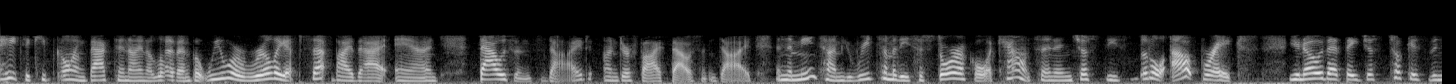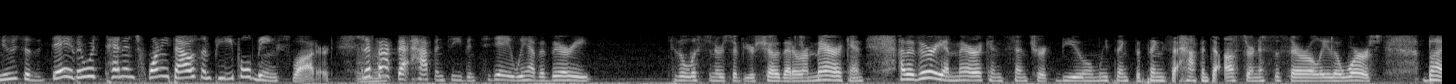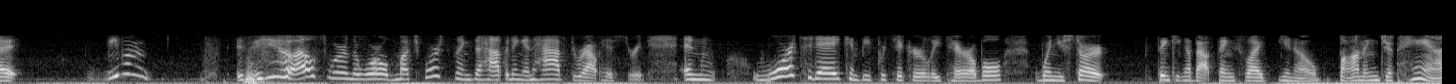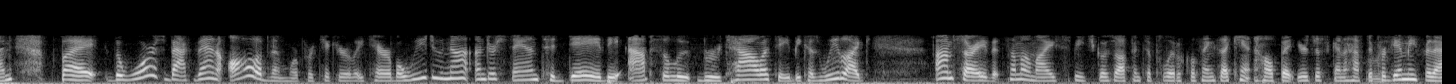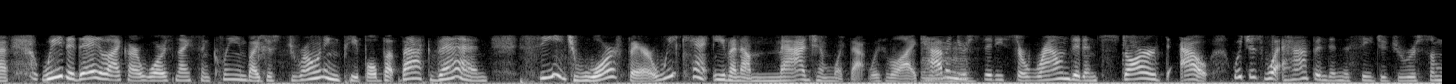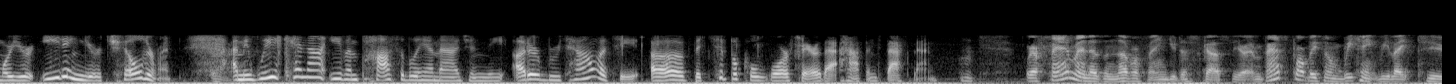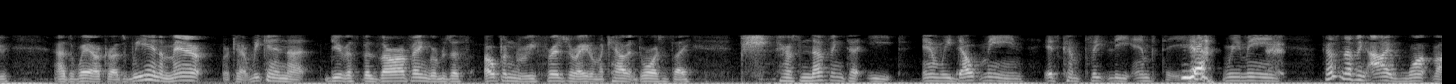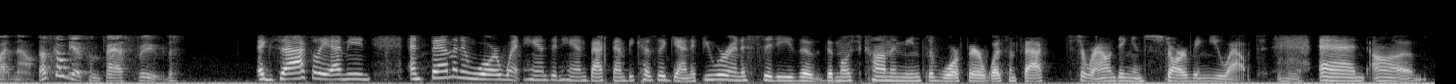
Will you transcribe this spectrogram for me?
hate to keep going back to 9/11, but we were really upset by that, and thousands died. Under 5,000 died. In the meantime, you read some of these historical accounts, and in just these little outbreaks, you know that they just took as the news of the day. There was 10 and 20,000 people being slaughtered, and in Mhm. fact, that happens even today. We have a very to the listeners of your show that are American have a very American centric view and we think the things that happen to us are necessarily the worst. But even you know, elsewhere in the world, much worse things are happening and have throughout history. And war today can be particularly terrible when you start thinking about things like, you know, bombing Japan, but the wars back then, all of them were particularly terrible. We do not understand today the absolute brutality because we like I'm sorry that some of my speech goes off into political things. I can't help it. You're just going to have to Mm. forgive me for that. We today like our wars nice and clean by just droning people, but back then, siege warfare, we can't even imagine what that was like. Having your city surrounded and starved out, which is what happened in the siege of Jerusalem where you're eating your children. I mean, we cannot even possibly imagine the utter brutality of the typical warfare that happened back then. Well, famine is another thing you discuss here, and that's probably something we can't relate to as well, because we in America, we can uh, do this bizarre thing where we just open the refrigerator and the cabinet doors and say, Psh, there's nothing to eat. And we don't mean it's completely empty. Yeah. We mean, there's nothing I want right now. Let's go get some fast food. Exactly. I mean, and famine and war went hand in hand back then because again, if you were in a city, the the most common means of warfare was in fact surrounding and starving you out. Mhm. And um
